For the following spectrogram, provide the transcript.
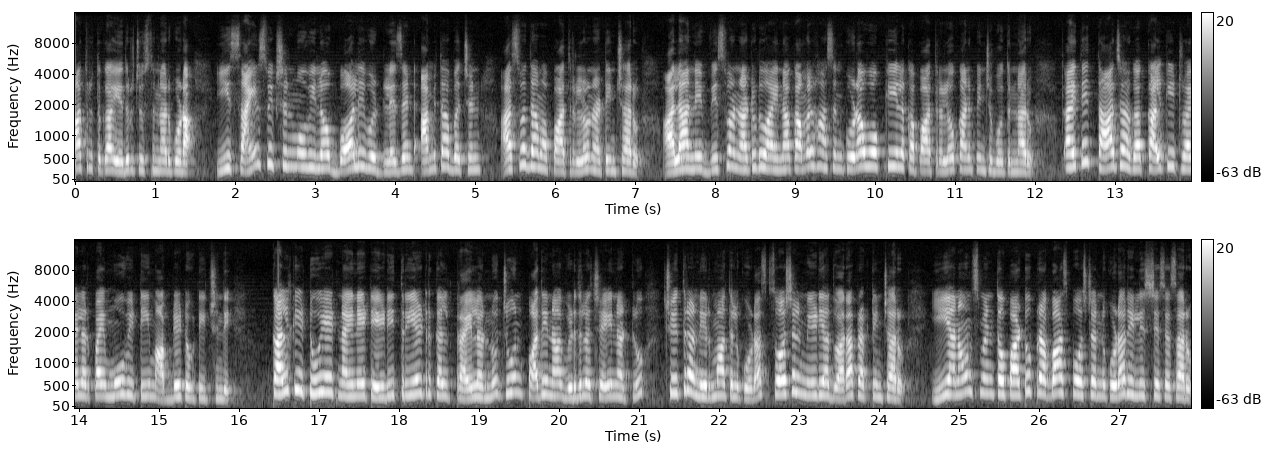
ఆతృతగా ఎదురు చూస్తున్నారు కూడా. ఈ సైన్స్ ఫిక్షన్ మూవీలో బాలీవుడ్ లెజెండ్ అమితాబ్ బచ్చన్ అశ్వత్థామ పాత్రలో నటించారు. అలానే విశ్వ నటుడు అయిన కమల్ హాసన్ కూడా ఓ కీలక పాత్రలో కనిపించబోతున్నారు. అయితే తాజాగా కల్కి ట్రైలర్ పై మూవీ టీం అప్డేట్ ఒకటి ఇచ్చింది. కల్కి two eight nine eight AD theatrical ట్రైలర్ను జూన్ పదిన విడుదల చేయనట్లు చిత్ర నిర్మాతలు కూడా సోషల్ మీడియా ద్వారా ప్రకటించారు. ఈ అనౌన్స్మెంట్తో పాటు ప్రభాస్ పోస్టర్ను కూడా రిలీజ్ చేసేశారు.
